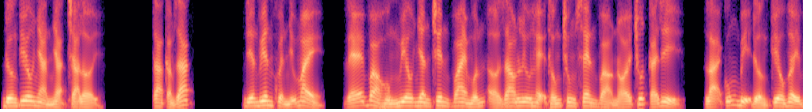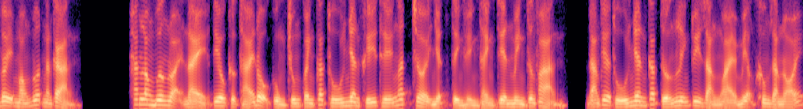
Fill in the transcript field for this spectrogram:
Đường tiêu nhàn nhạt trả lời. Ta cảm giác. Điện viên khuyển nhữ mày, ghé vào hùng miêu nhân trên vai muốn ở giao lưu hệ thống trung sen vào nói chút cái gì, lại cũng bị đường tiêu vẫy vẫy móng vuốt ngăn cản hắc long vương loại này tiêu cực thái độ cùng chung quanh các thú nhân khí thế ngất trời nhiệt tình hình thành tiên minh tương phản. Đám kia thú nhân các tướng lĩnh tuy rằng ngoài miệng không dám nói,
